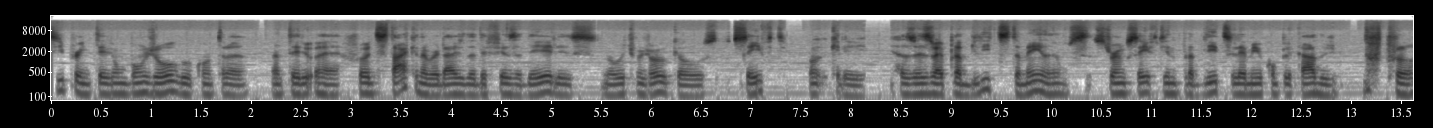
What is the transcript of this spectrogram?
Cyprian teve um bom jogo contra. Anterior, é, foi o destaque, na verdade, da defesa deles no último jogo, que é o safety. Que ele às vezes vai pra blitz também, né? Um strong safety indo pra blitz, ele é meio complicado de, pro,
